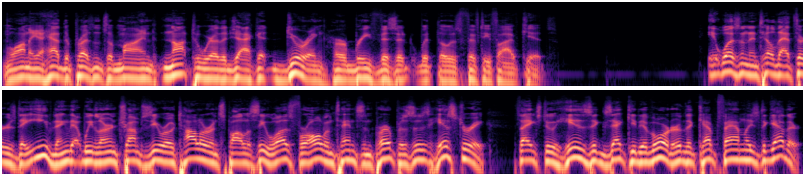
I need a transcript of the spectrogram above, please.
Melania had the presence of mind not to wear the jacket during her brief visit with those 55 kids. It wasn't until that Thursday evening that we learned Trump's zero tolerance policy was, for all intents and purposes, history thanks to his executive order that kept families together.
